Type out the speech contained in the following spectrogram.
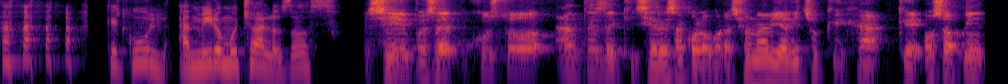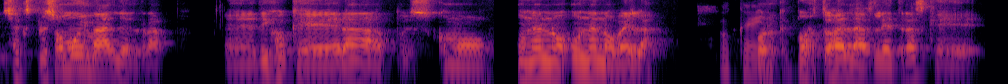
Qué cool, admiro mucho a los dos. Sí, pues eh, justo antes de que hiciera esa colaboración había dicho que, que o sea, se expresó muy mal del rap. Eh, dijo que era pues como una, no- una novela, Ok. porque, por todas las letras que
